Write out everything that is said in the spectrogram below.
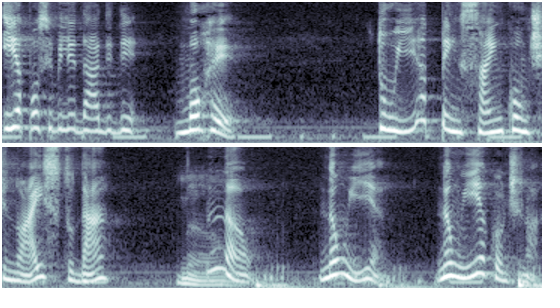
e a possibilidade de morrer. Tu ia pensar em continuar a estudar? Não. Não, não ia. Não ia continuar.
